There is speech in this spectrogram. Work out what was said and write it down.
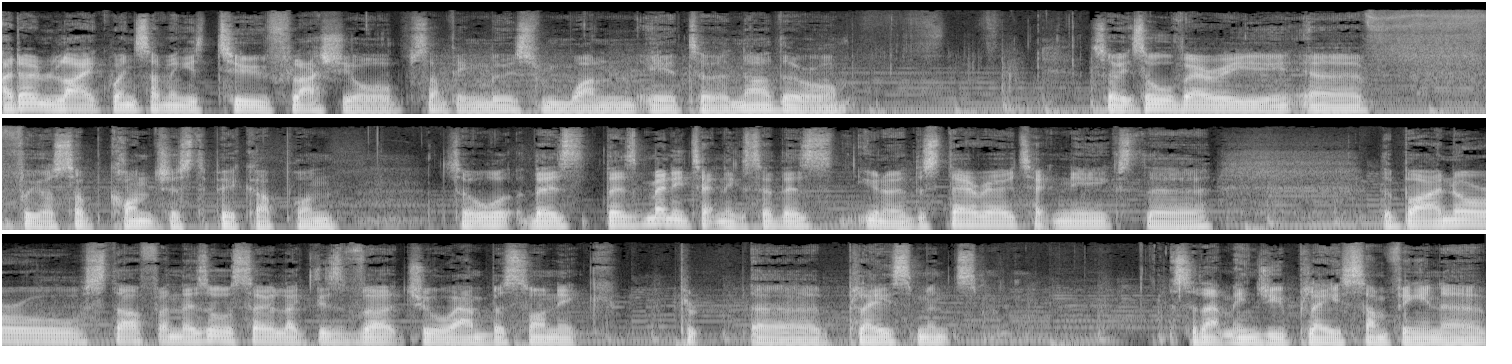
I don't like when something is too flashy or something moves from one ear to another, or so it's all very uh, f- for your subconscious to pick up on. So all, there's there's many techniques. So there's you know the stereo techniques, the the binaural stuff, and there's also like this virtual ambisonic pl- uh, placements. So that means you place something in a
